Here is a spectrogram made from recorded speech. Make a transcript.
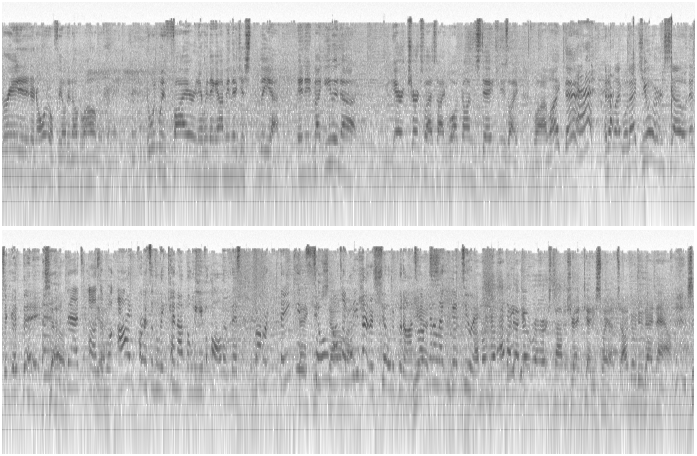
created an oil field in Oklahoma for me. With, with fire and everything. I mean, they're just the yeah. And it, like even uh, Eric Church last night walked on the stage and he's like, well, I like that. Ah. and I'm like, well, that's yours, so that's a good thing. So That's awesome. Yeah. Well, I personally cannot believe all of this. Robert, thank you, thank so, you so much. much. I know you've got a show to put on, so yes. I'm going to let you get to it. I'm gonna go, how about thank I go you. rehearse Thomas Rhett and Teddy Swims? I'll go do that now. So,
